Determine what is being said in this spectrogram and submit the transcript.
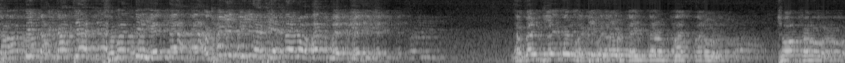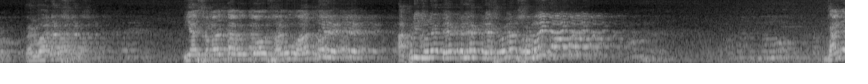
સમાજની તાકાત છે, સમાજની એકતા અખંડિતતા છે એટલાનો હક મેળવી રહી છે. નગરજીએ કહ્યું, અઢી કરોડ, ત્રણ કરોડ, પાંચ કરોડ, છ કરોડ. કરવાના શું? અહીંયા સમાજના વક્તાઓ સારું વાત કરે. આપણી જોડે બે કલાક બેસવાનો સમય ના. કાલે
